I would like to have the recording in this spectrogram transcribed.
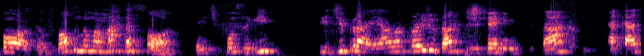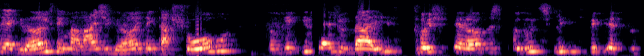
foca, foca numa marca só. A gente conseguir pedir para ela para ajudar a gente, tá? A casa é grande, tem uma laje grande, tem cachorro. Então, quem quiser ajudar aí, estou esperando os produtos de limpeza.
